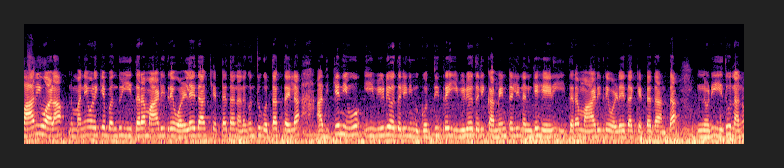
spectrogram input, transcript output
ಪಾರಿವಾಳ ನಮ್ಮ ಮನೆಯೊಳಗೆ ಬಂದು ಈ ಥರ ಮಾಡಿದರೆ ಒಳ್ಳೇದಾ, ಕೆಟ್ಟದಾ ನನಗಂತೂ ಗೊತ್ತಾಗ್ತಾ ಇಲ್ಲ. ಅದಕ್ಕೆ ನೀವು ಈ ವಿಡಿಯೋದಲ್ಲಿ ನಿಮಗೆ ಗೊತ್ತಿದ್ದರೆ ಈ ವಿಡಿಯೋದಲ್ಲಿ ಕಮೆಂಟಲ್ಲಿ ನನಗೆ ಹೇಳಿ ಈ ಥರ ಮಾಡಿದರೆ ಒಳ್ಳೇದಾ, ಕೆಟ್ಟದಾ ಅಂತ ನೋಡಿ. ಇದು ನಾನು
